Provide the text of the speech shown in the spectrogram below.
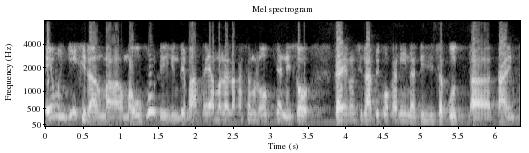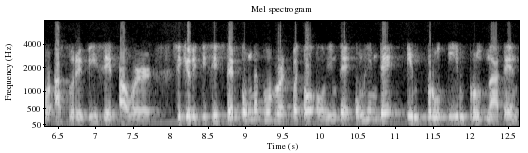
eh hindi sila ma- mahuhuli, hindi ba? Kaya malalakas ang loob niyan eh. So, kaya nung sinabi ko kanina, this is a good uh, time for us to revisit our security system kung nag-work ba to o hindi. Kung hindi, improve, improve natin.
